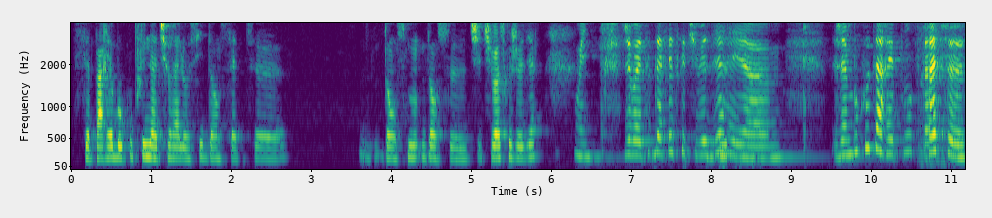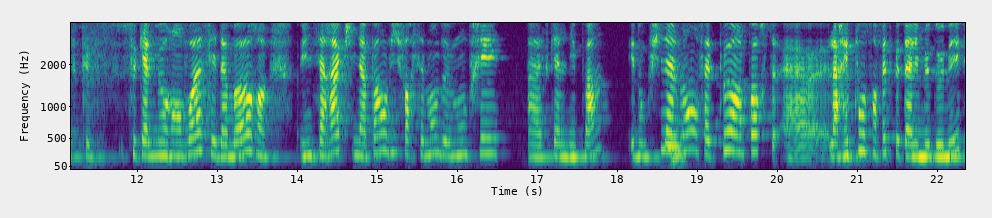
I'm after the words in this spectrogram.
ça paraît beaucoup plus naturel aussi dans cette euh, dans ce dans ce tu, vois ce que je veux dire? Oui je vois tout à fait ce que tu veux dire et euh, j'aime beaucoup ta réponse. En fait euh, ce que ce qu'elle me renvoie c'est d'abord une Sarah qui n'a pas envie forcément de montrer ce qu'elle n'est pas Et donc finalement, en fait, peu importe euh, la réponse en fait que tu allais me donner,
